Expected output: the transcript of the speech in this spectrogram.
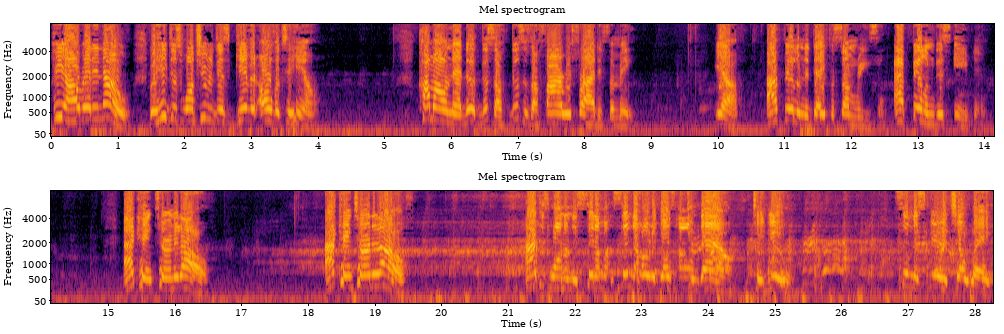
He already know. But he just wants you to just give it over to him. Come on now. This, this, is a fiery Friday for me. Yeah. I feel him today for some reason. I feel him this evening. I can't turn it off. I can't turn it off. I just want him to send, him, send the Holy Ghost on down to you. Send the Spirit your way.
